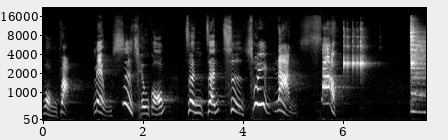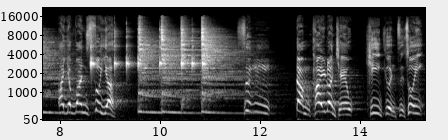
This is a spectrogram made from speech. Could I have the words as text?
王法，藐视朝纲，真正此罪难杀！哎呀，万岁呀！是吾胆太乱朝，欺君之罪，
